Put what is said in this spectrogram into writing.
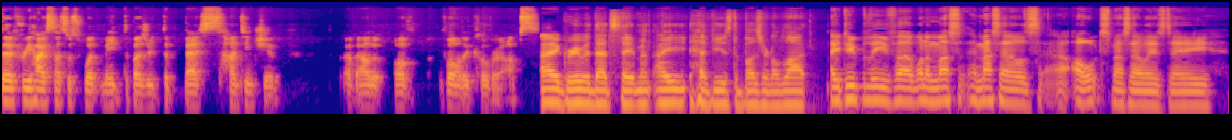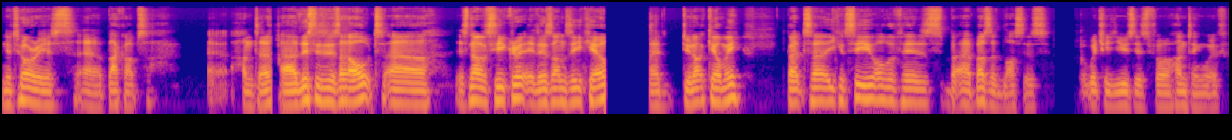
the free high slots was what made the Buzzard the best hunting chip of out of with all the covert ops. I agree with that statement. I have used the buzzard a lot. I do believe uh, one of Mas- Marcel's uh, alts. Marcel is a notorious uh, Black Ops uh, hunter. Uh, this is his alt. Uh, it's not a secret. It is on Zkill. Uh, do not kill me. But uh, you can see all of his bu- uh, buzzard losses, which he uses for hunting with.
